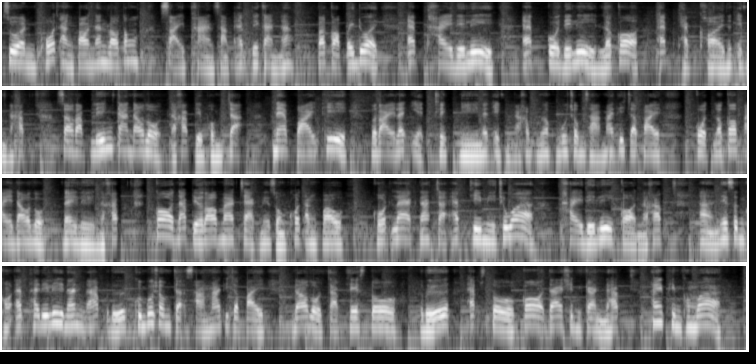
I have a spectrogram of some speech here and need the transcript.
ส่วนโค้ดอ่างเปานั้นเราต้องใส่ผ่าน 3 แอปด้วยกันนะ ประกอบไปด้วยแอป Thai Daily แอป Go Daily แล้วก็แอป Tap Coin นั่นเองนะครับสำหรับลิงก์การดาวน์โหลดนะครับ เดี๋ยวผมจะแนบไว้ที่รายละเอียดคลิปนี้นั่นเองนะครับผมว่าคุณผู้ชมสามารถที่จะไปกดแล้วก็ไปดาวน์โหลดได้เลยนะครับ ก็นับเดี๋ยวเรามาแจกในส่วนโค้ดอังเปาโค้ดแรกนะจากแอปที่มีชื่อว่า Thai Daily ก่อนนะครับในส่วนของแอป Thai Daily นั้นนะครับ หรือคุณผู้ชมจะสามารถที่จะไปดาวน์โหลดจาก Play Store หรือ App Store ก็ได้เช่นกันนะครับ ให้พิมพ์คำว่า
